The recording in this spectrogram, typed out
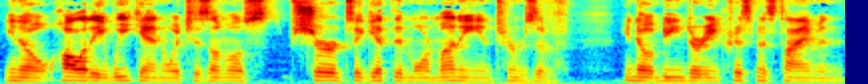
you know holiday weekend, which is almost sure to get them more money in terms of you know being during Christmas time, and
